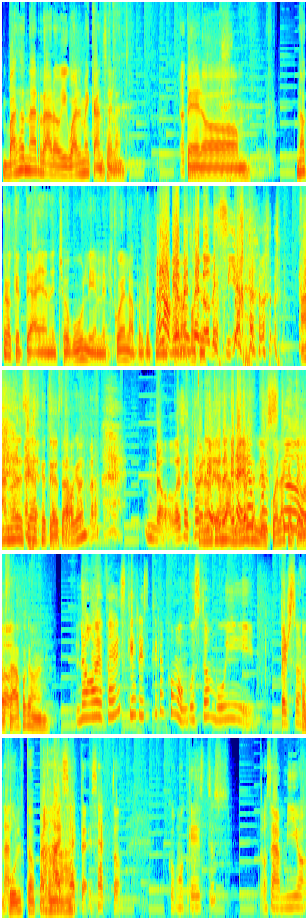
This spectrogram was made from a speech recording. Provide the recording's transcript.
Va a sonar raro, igual me cancelan. Ok. Pero no creo que te hayan hecho bullying en la escuela porque te Ah, obviamente no decía Ah, ¿no decías que te gustaba no, Pokémon? no, no, o sea, creo Pero que era, amigos era en la escuela que te gustaba Pokémon. No, ¿sabes qué? Es que era como un gusto muy personal. Oculto, personal, Ajá, exacto, exacto. Como que esto es, o sea, mío,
